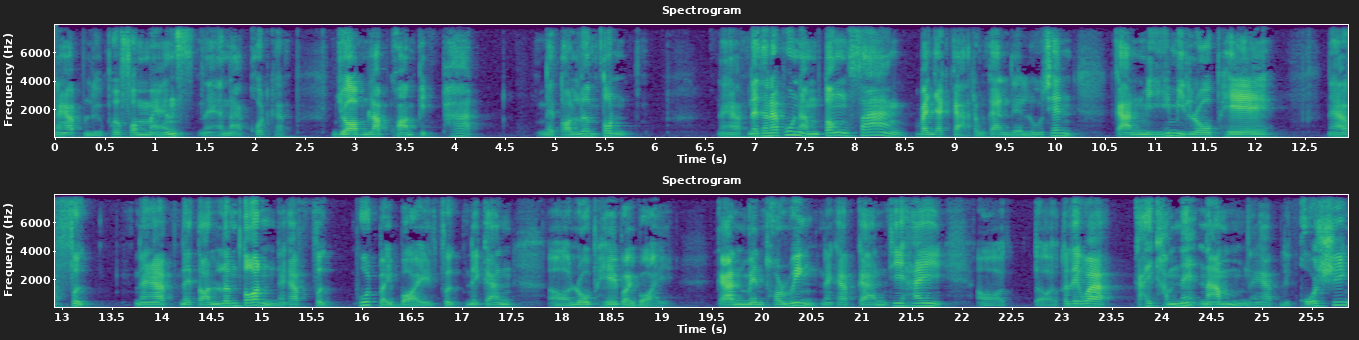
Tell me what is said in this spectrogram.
นะครับหรือ performance ในอนาคตครับ ยอมรับความผิดพลาดในตอนเริ่มต้น นะครับในฐานะผู้นำต้องสร้างบรรยากาศของการเรียนรู้ เช่น การมีให้มีโรเพนะครับฝึกนะครับในตอนเริ่มต้นนะครับฝึกพูดบ่อยๆ ฝึกในการโลเพบ่อยๆ การเมนทอริงนะครับการที่ให้ก็เรียกว่าให้คำแนะนำนะครับหรือโคชชิ่ง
